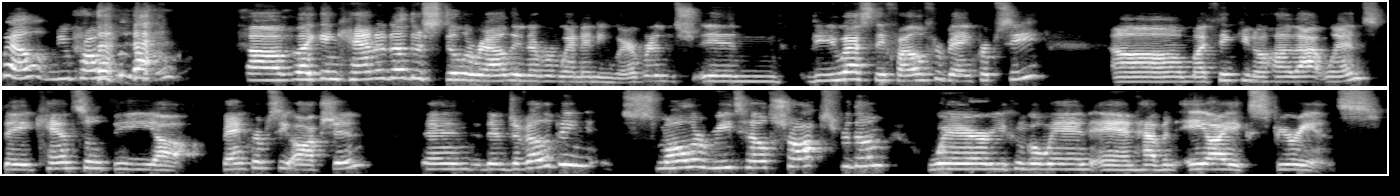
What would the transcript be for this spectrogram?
Well, you probably do. Uh, like in Canada, they're still around. They never went anywhere. But in, in the U.S., they filed for bankruptcy. Um, I think you know how that went. They canceled the uh, bankruptcy auction, and they're developing smaller retail shops for them where you can go in and have an AI experience.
